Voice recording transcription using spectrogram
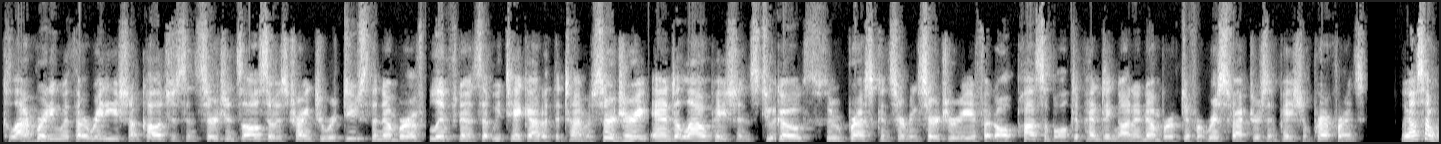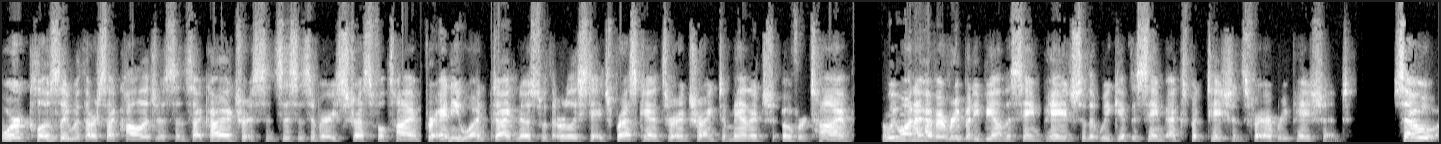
collaborating with our radiation oncologists and surgeons also is trying to reduce the number of lymph nodes that we take out at the time of surgery and allow patients to go through breast conserving surgery if at all possible, depending on a number of different risk factors and patient preference. We also work closely with our psychologists and psychiatrists since this is a very stressful time for anyone diagnosed with early stage breast cancer and trying to manage over time. And we want to have everybody be on the same page so that we give the same expectations for every patient. So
